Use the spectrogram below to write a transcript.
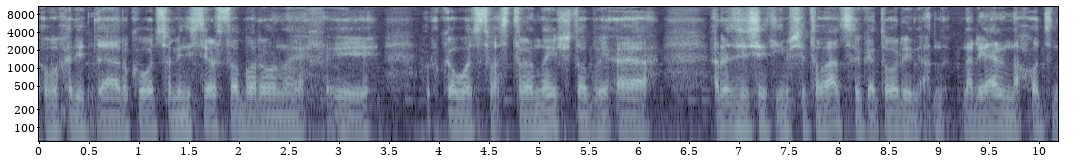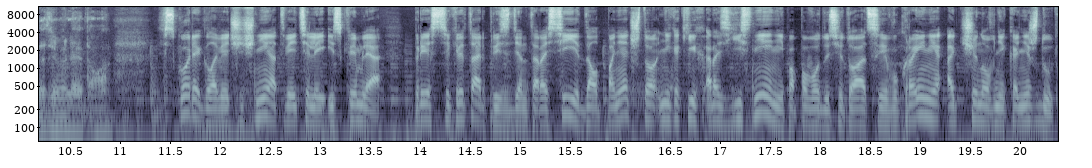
выходить на руководство Министерства обороны и руководство страны, чтобы разъяснить им ситуацию, которая реально находится на земле. Вскоре главе Чечни ответили из Кремля. Пресс-секретарь президента России дал понять, что никаких разъяснений по поводу ситуации в Украине от чиновника не ждут.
